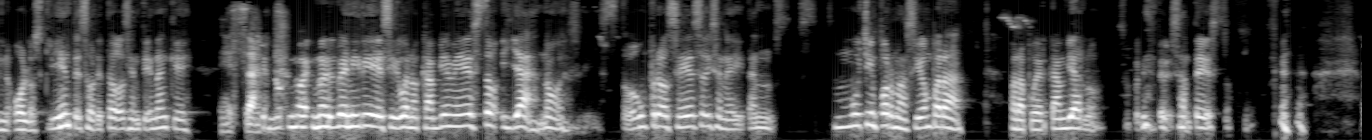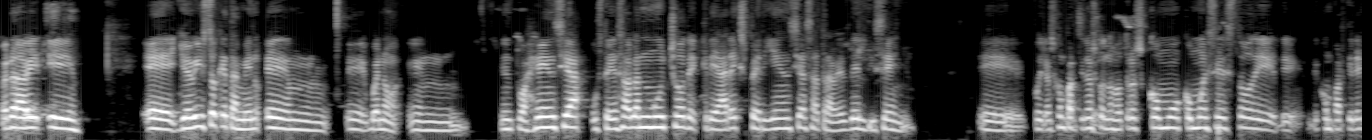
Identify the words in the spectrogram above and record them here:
que, o los clientes sobre todo, se entiendan que, Exacto. No, es venir y decir, bueno, cámbiame esto y ya, no, es, todo un proceso y se necesitan mucha información para, para poder cambiarlo. Súper interesante esto. bueno, David, y eh, yo he visto que también, em, eh, bueno, en, en, tu agencia ustedes hablan mucho de crear experiencias a través del diseño. Eh, ¿Podrías compartirnos con nosotros cómo, cómo es esto de, de, compartir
